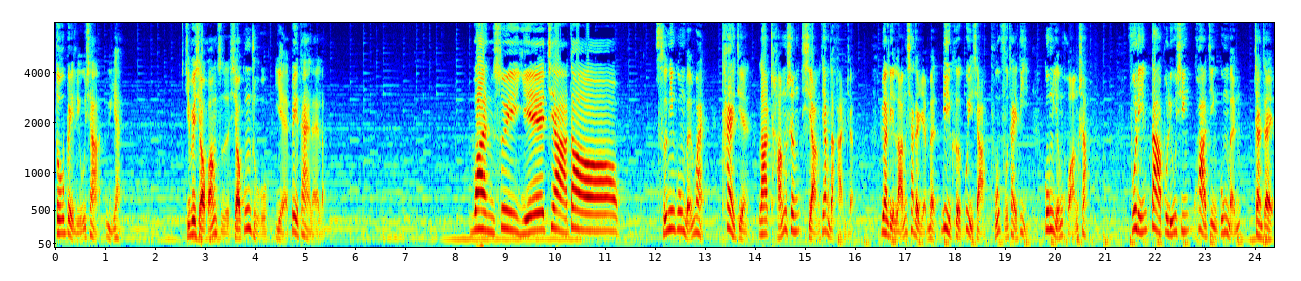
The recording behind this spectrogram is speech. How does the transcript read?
都被留下御宴，几位小皇子、小公主也被带来了。万岁爷驾到！慈宁宫门外。太监拉长声响亮地喊着，院里廊下的人们立刻跪下匍匐在地，恭迎皇上。福临大步流星跨进宫门，站在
